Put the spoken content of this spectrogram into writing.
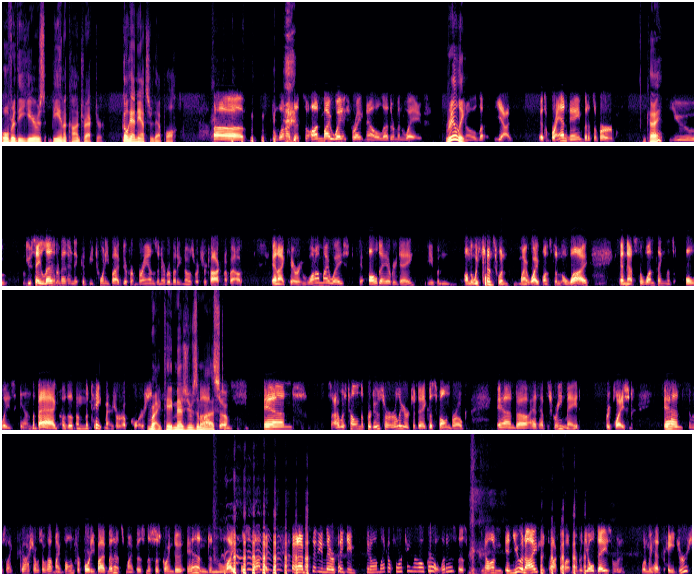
over the years being a contractor? Go ahead and answer that, Paul. Uh, the one that's on my waist right now, a Leatherman Wave. Really? You know, le- yeah, it's a brand name, but it's a verb. Okay. You you say Leatherman, and it could be 25 different brands, and everybody knows what you're talking about. And I carry one on my waist all day, every day, even on the weekends when my wife wants to know why. And that's the one thing that's always in the bag, other than the tape measure, of course. Right, tape measure's a But, must. um, and so I was telling the producer earlier today, this phone broke, and uh, I had to have the screen made, replaced. And it was like, gosh, I was without my phone for 45 minutes. My business is going to end and life will stop. I, and I'm sitting there thinking, you know, I'm like a 14 year old girl. What is this? You know, and, and you and I should talk about, remember the old days when, when we had pagers?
